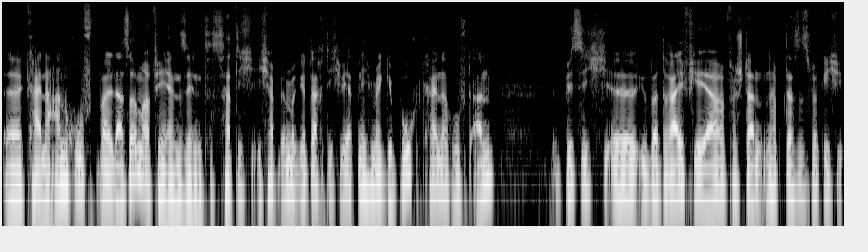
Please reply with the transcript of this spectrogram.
äh, keiner anruft, weil da Sommerferien sind. Das hatte ich, ich habe immer gedacht, ich werde nicht mehr gebucht, keiner ruft an, bis ich äh, über drei, vier Jahre verstanden habe, dass es wirklich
